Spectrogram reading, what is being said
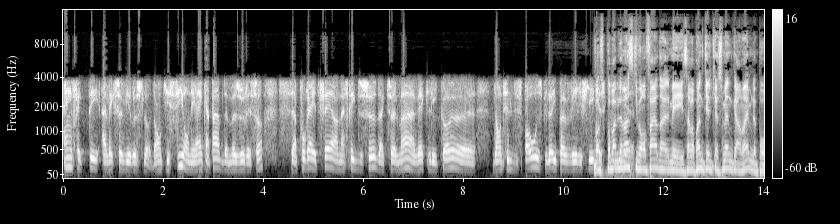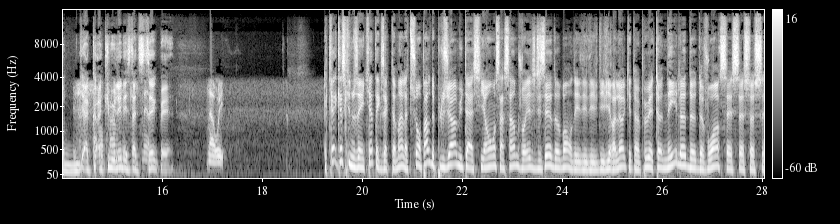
infectés avec ce virus-là. Donc ici, on est incapable de mesurer ça. Ça pourrait être fait en Afrique du Sud actuellement avec les cas euh, dont ils disposent, puis là ils peuvent vérifier. c'est probablement ce qu'ils vont faire, dans, mais ça va prendre quelques semaines quand même là, pour accumuler des statistiques. Ah oui. Qu'est-ce qui nous inquiète exactement là-dessus? On parle de plusieurs mutations. Ça semble, je voyais, je disais, de, bon, des, des, des virologues qui étaient un peu étonnés là, de, de voir ce, ce, ce, ce,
